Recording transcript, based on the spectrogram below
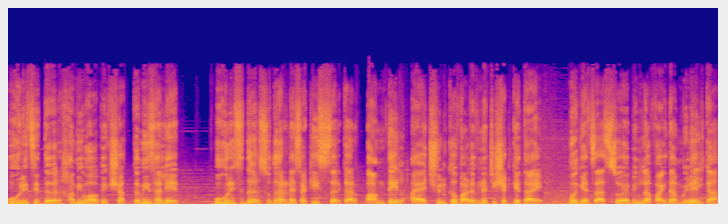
मोहरीचे दर हमीभावापेक्षा कमी झालेत. मोहरीचे दर सुधारण्यासाठी सरकार पामतेल आयात शुल्क वाढवण्याची शक्यता आहे. मग याचा सोयाबीनला फायदा मिळेल का?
